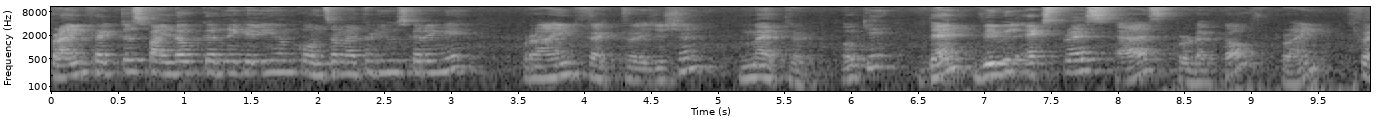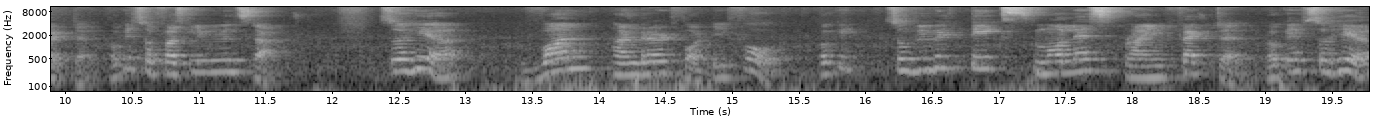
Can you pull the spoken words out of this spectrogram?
प्राइम फैक्टर्स फाइंड आउट करने के लिए हम कौन सा मेथड यूज़ करेंगे prime factorization method okay then we will express as product of prime factor okay so firstly we will start so here 144 okay so we will take smallest prime factor okay so here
